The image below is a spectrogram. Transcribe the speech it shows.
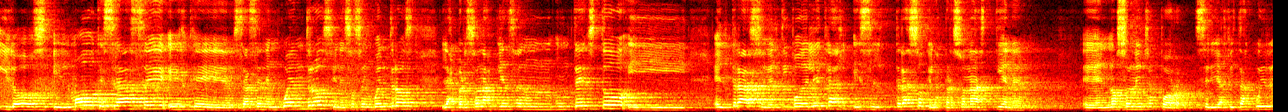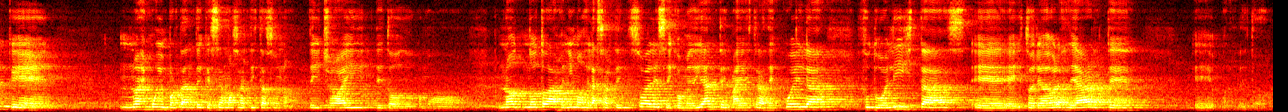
Y los, el modo que se hace es que se hacen encuentros y en esos encuentros las personas piensan un, texto y el trazo y el tipo de letras es el trazo que las personas tienen. Eh, no son hechos por serigrafistas queer que no es muy importante que seamos artistas o no. De hecho, hay de todo, como no, todas venimos de las artes visuales, hay comediantes, maestras de escuela, futbolistas, eh, historiadoras de arte, eh, bueno, de todo.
